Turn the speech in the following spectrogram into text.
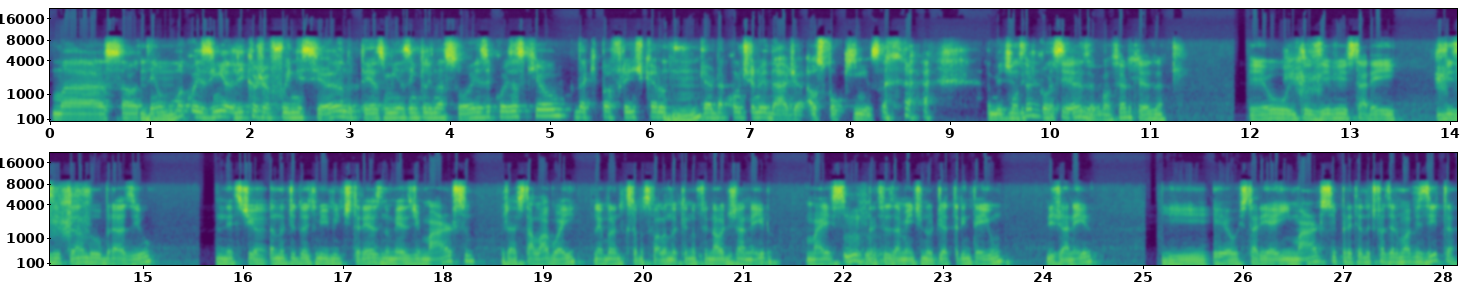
mas uhum. tem alguma coisinha ali que eu já fui iniciando, tem as minhas inclinações e coisas que eu daqui para frente quero, uhum. quero dar continuidade aos pouquinhos. à medida com que certeza, com certeza. Eu, inclusive, estarei visitando o Brasil neste ano de 2023, no mês de março, já está logo aí. Lembrando que estamos falando aqui no final de janeiro, mas uhum. precisamente no dia 31 de janeiro. E eu estaria aí em março e pretendo te fazer uma visita.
